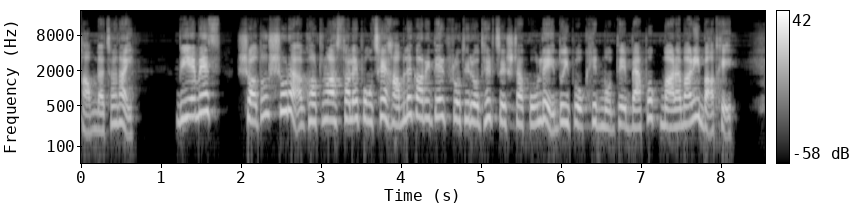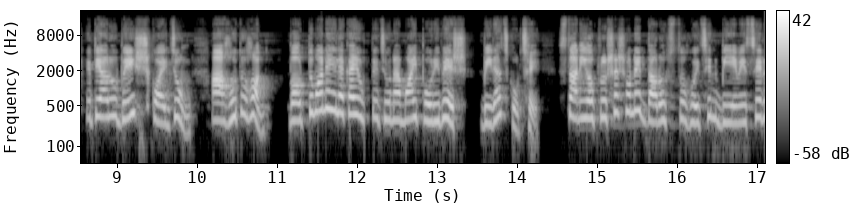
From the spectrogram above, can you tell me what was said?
হামলা চালায় বিএমএস সদস্যরা ঘটনাস্থলে পৌঁছে হামলাকারীদের প্রতিরোধের চেষ্টা করলে দুই পক্ষের মধ্যে ব্যাপক মারামারি বাঁধে। এতে আরও বেশ কয়েকজন আহত হন। বর্তমানে এলাকায় উত্তেজনাময় পরিবেশ বিরাজ করছে। স্থানীয় প্রশাসনের দ্বারস্থ হয়েছেন বিএমএস এর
